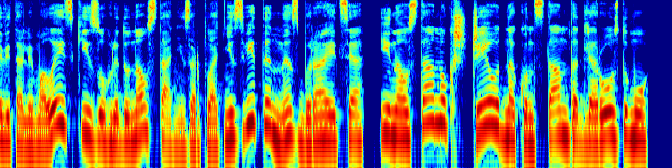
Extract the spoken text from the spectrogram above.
Віталій Малецький з огляду на останні зарплатні звіти не збирається. І наостанок ще одна константа для роздуму.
